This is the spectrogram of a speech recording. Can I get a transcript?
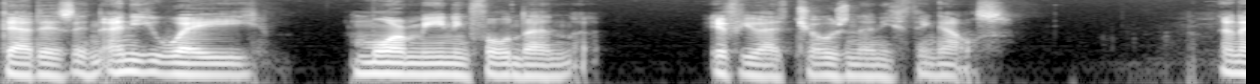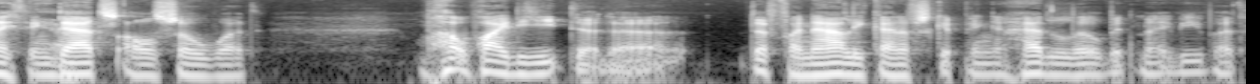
that is in any way more meaningful than if you had chosen anything else. And I think Yeah. that's also what well, why the, the the the finale kind of skipping ahead a little bit maybe, but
